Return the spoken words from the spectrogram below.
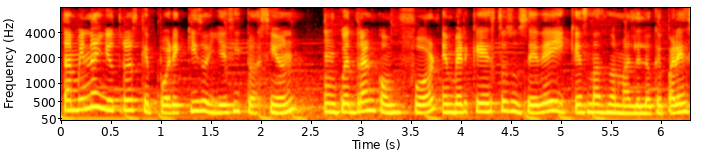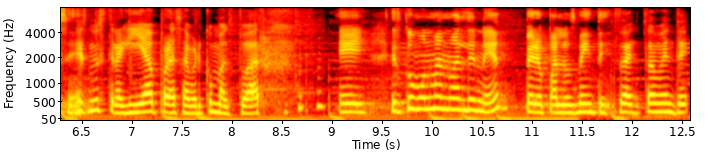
también hay otros que por X o Y situación encuentran confort en ver que esto sucede y que es más normal de lo que parece. Es nuestra guía para saber cómo actuar. Ey, es como un manual de net, pero para los 20. Exactamente.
